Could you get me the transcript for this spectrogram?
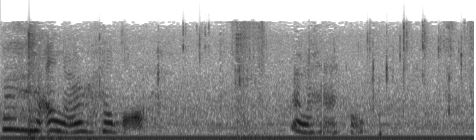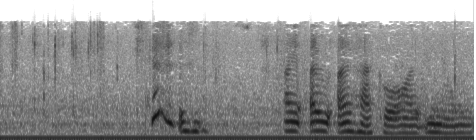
I know, I did. I'm happy. I, I, I hack a lot, you know me.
